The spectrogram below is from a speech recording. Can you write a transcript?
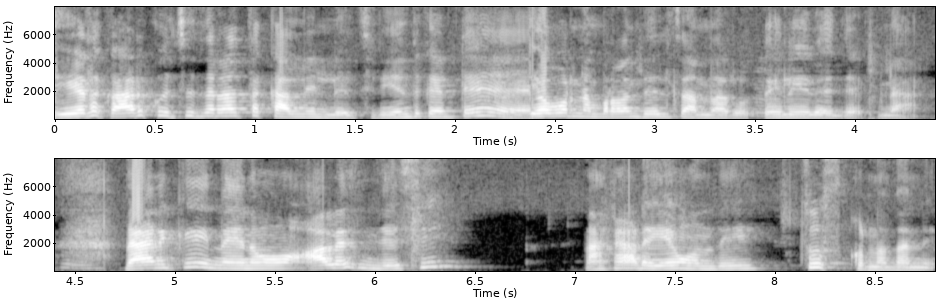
ఈడ కాడికి వచ్చిన తర్వాత కళ్ళనీళ్ళు వచ్చినాయి. ఎందుకంటే ఎవరి నెంబర్ అని తెలుసు అన్నారు. తెలియదని చెప్పిన. దానికి నేను ఆలోచన చేసి నాకు ఆడ ఏముంది? చూసుకున్న దాన్ని.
